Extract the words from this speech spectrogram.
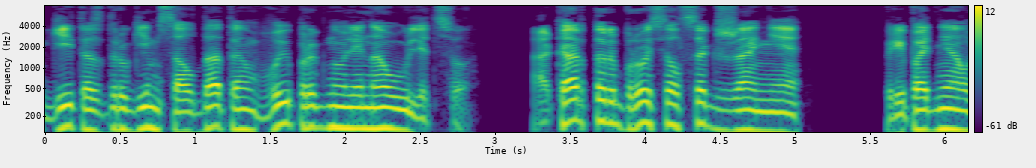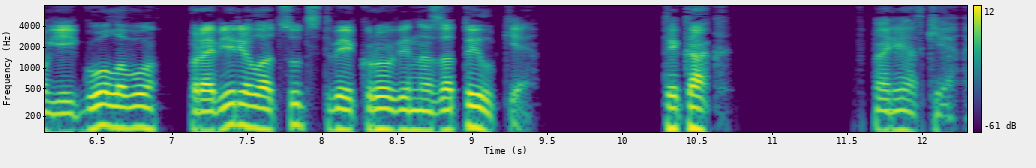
Гита с другим солдатом выпрыгнули на улицу, а Картер бросился к Жанне, приподнял ей голову, проверил отсутствие крови на затылке. «Ты как?» «В порядке.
